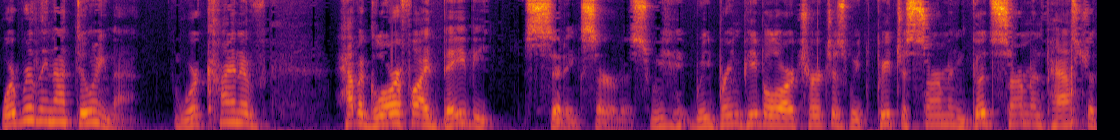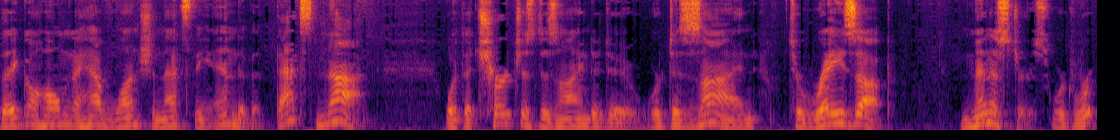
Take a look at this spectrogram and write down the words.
we're really not doing that. We're kind of have a glorified baby sitting service. We, we bring people to our churches, we preach a sermon, good sermon, pastor, they go home, they have lunch, and that's the end of it. That's not what the church is designed to do. We're designed to raise up ministers, We're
